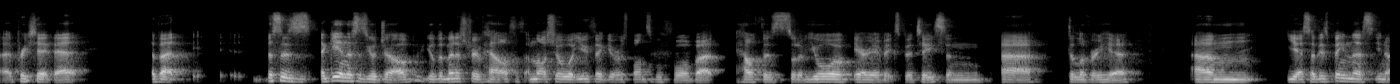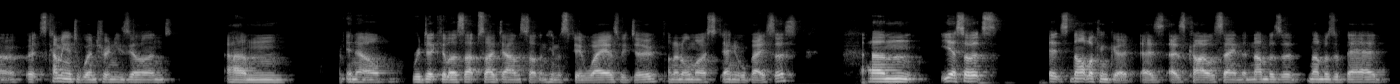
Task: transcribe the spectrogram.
I appreciate that. But this is, again, this is your job. You're the Ministry of Health. I'm not sure what you think you're responsible for, but health is sort of your area of expertise and uh, delivery here. Um, yeah, so there's been this, you know, it's coming into winter in New Zealand. Um, in our ridiculous upside down southern hemisphere way as we do on an almost annual basis um, yeah so it's it's not looking good. As as Kyle was saying, the numbers are numbers are bad.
